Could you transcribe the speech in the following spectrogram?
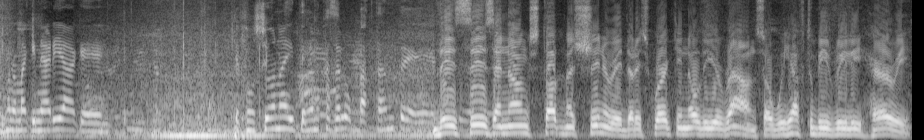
Es una maquinaria que, que funciona y tenemos que hacerlo bastante. Eh, this is a non-stop machinery that is working all the year round, so we have to be really hairy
